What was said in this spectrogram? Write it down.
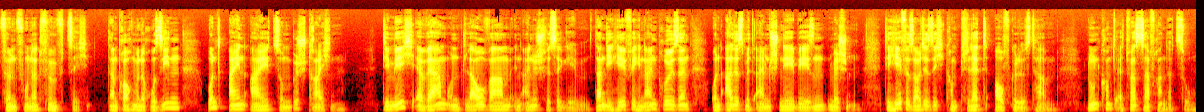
550. Dann brauchen wir noch Rosinen und ein Ei zum Bestreichen. Die Milch erwärmen und lauwarm in eine Schüssel geben. Dann die Hefe hineinbröseln und alles mit einem Schneebesen mischen. Die Hefe sollte sich komplett aufgelöst haben. Nun kommt etwas Safran dazu.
